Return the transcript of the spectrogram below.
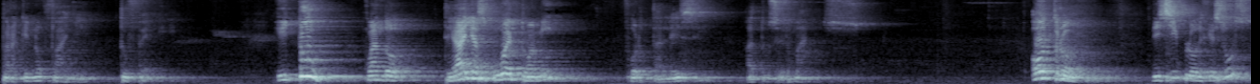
para que no falle tu fe. Y tú, cuando te hayas vuelto a mí, fortalece a tus hermanos. Otro discípulo de Jesús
